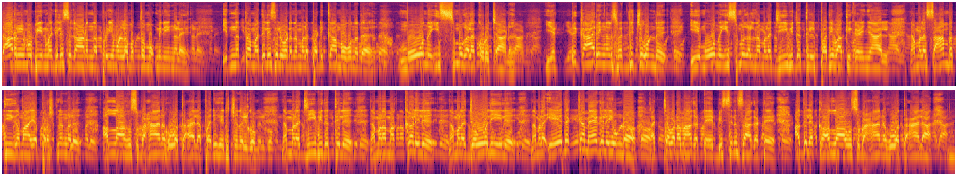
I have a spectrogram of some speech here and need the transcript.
ദാറുൽ മുബീൻ മജ്ലിസ് കാണുന്ന പ്രിയമുള്ള മുത്തു മുഅ്മിനീങ്ങളെ ഇന്നത്തെ മജ്ലിസിലൂടെ നമ്മൾ പഠിക്കാൻ പോകുന്നത് മൂന്ന് ഇസ്മുകളെ കുറിച്ചാണ്. എട്ട് കാര്യങ്ങൾ ശ്രദ്ധിച്ചുകൊണ്ട് ഈ മൂന്ന് ഇസ്മുകൾ നമ്മളെ ജീവിതത്തിൽ പതിവാക്കി കഴിഞ്ഞാൽ നമ്മളെ സാമ്പത്തികമായ പ്രശ്നങ്ങൾ അള്ളാഹു സുബാനഹുവ താല പരിഹരിച്ചു നൽകും. നമ്മളെ ജീവിതത്തിൽ നമ്മളെ മക്കളിൽ നമ്മളെ ജോലിയിൽ നമ്മളെ ഏതൊക്കെ മേഖലയുണ്ടോ കച്ചവടമാകട്ടെ ബിസിനസ് ആകട്ടെ അതിലൊക്കെ അള്ളാഹു സുബാനഹുവ താല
